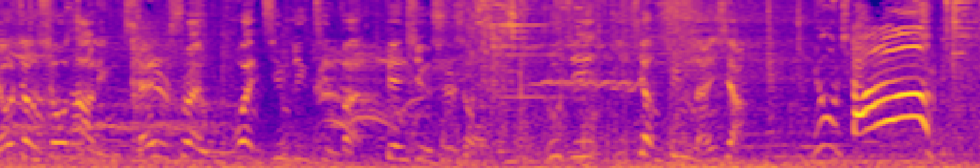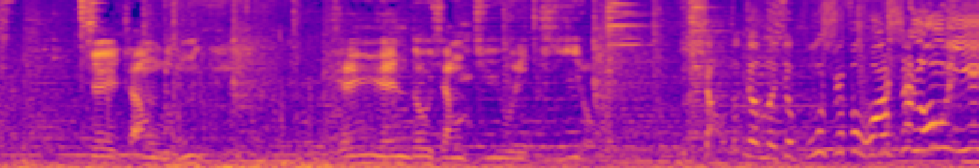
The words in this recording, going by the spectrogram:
辽将萧踏领前日率五万精兵进犯，边境失守，如今已将兵南下，入场。这张龙椅，人人都想据为己有。你找的根本就不是凤凰，是龙椅。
